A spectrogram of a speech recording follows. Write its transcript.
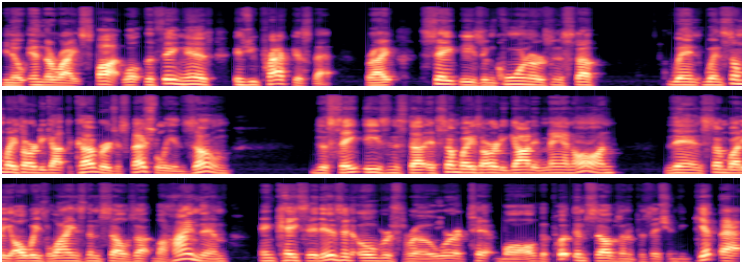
you know, in the right spot. Well, the thing is, is you practice that, right? safeties and corners and stuff when when somebody's already got the coverage, especially in zone, the safeties and stuff, if somebody's already got it man on, then somebody always lines themselves up behind them in case it is an overthrow or a tip ball to put themselves in a position to get that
